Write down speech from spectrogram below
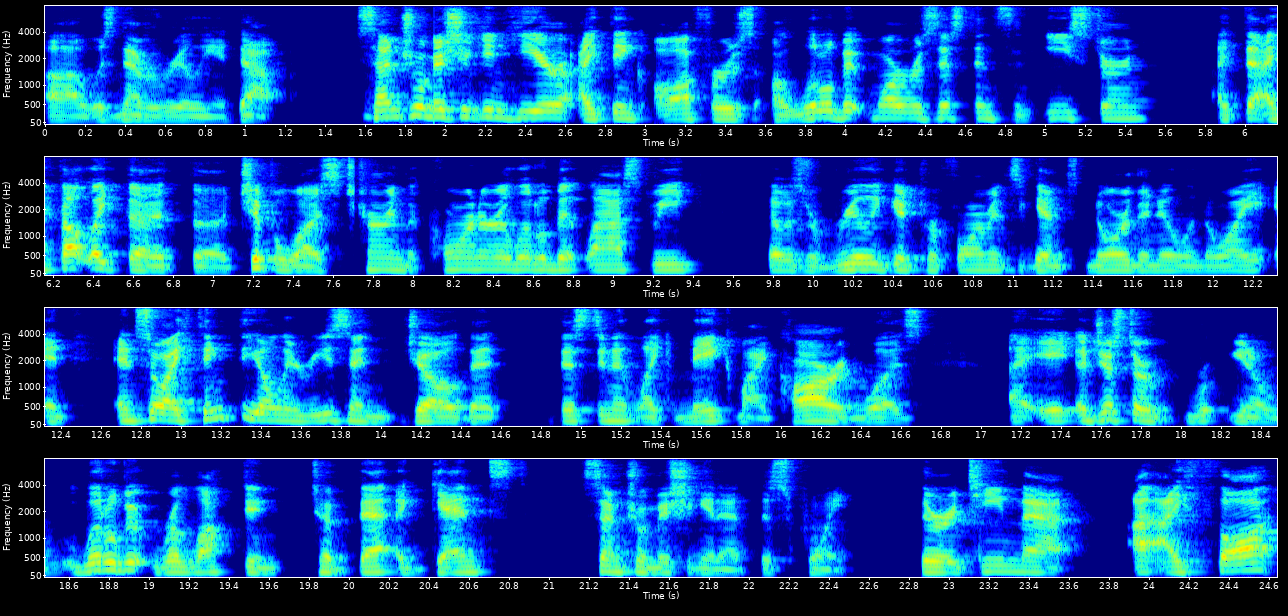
uh, was never really in doubt. Central Michigan here, I think, offers a little bit more resistance than Eastern. I, th- I felt like the the Chippewas turned the corner a little bit last week. That was a really good performance against Northern Illinois, and and so I think the only reason Joe that this didn't like make my card was uh, it, just a you know a little bit reluctant to bet against Central Michigan at this point. They're a team that I, I thought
